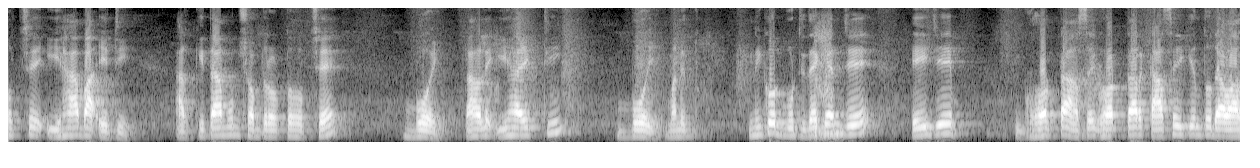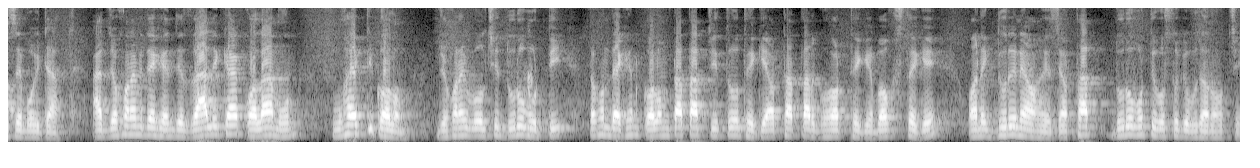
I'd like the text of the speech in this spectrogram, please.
হচ্ছে ইহা বা এটি আর কিতাবুন শব্দের অর্থ হচ্ছে বই। তাহলে ইহা একটি বই মানে নিকটবর্তী। দেখেন যে এই যে ঘরটা আছে ঘরটার কাছেই কিন্তু দেওয়া আছে বইটা। আর যখন আমি দেখেন যে জালিকা কলামুন উহা একটি কলম। যখন আমি বলছি দূরবর্তী, তখন দেখেন কলমটা তার চিত্র থেকে, অর্থাৎ তার ঘর থেকে বক্স থেকে অনেক দূরে নেওয়া হয়েছে। অর্থাৎ দূরবর্তী বস্তুকে বোঝানো হচ্ছে।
